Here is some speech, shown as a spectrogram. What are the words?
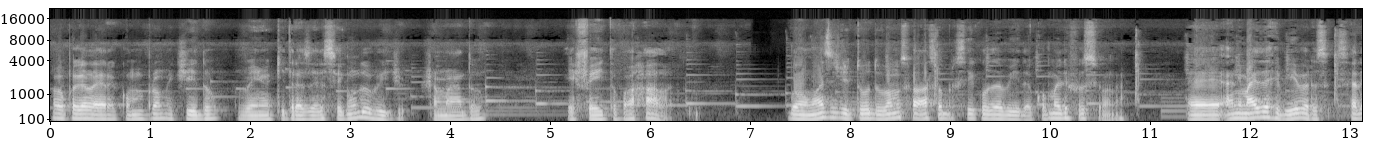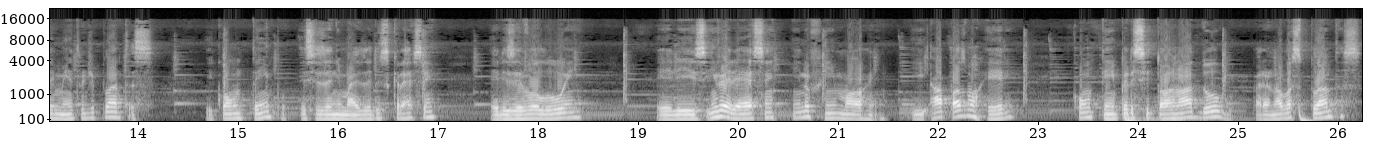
Opa galera, como prometido, venho aqui trazer o segundo vídeo, chamado Efeito Valhalla. Bom, antes de tudo, vamos falar sobre o ciclo da vida, como ele funciona. É, animais herbívoros se alimentam de plantas, e com o tempo, esses animais eles crescem, eles evoluem, eles envelhecem e no fim morrem. E após morrerem, com o tempo eles se tornam adubo para novas plantas,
